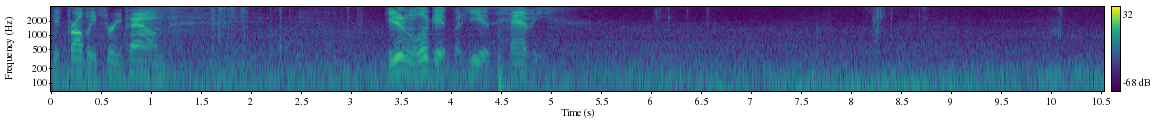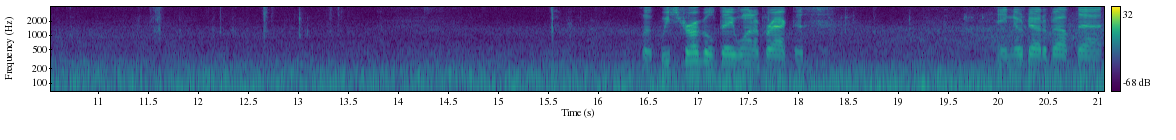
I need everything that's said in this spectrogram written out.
He's probably three pounds. He didn't look it, but he is heavy. Look, we struggled day one of practice. Ain't no doubt about that.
